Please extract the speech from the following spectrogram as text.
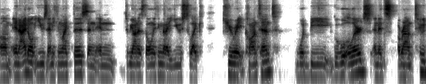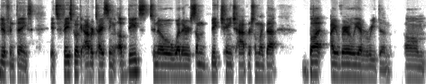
um, and I don't use anything like this. And and to be honest, the only thing that I use to like curate content would be Google Alerts, and it's around two different things. It's Facebook advertising updates to know whether some big change happened or something like that. But I rarely ever read them. Um,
